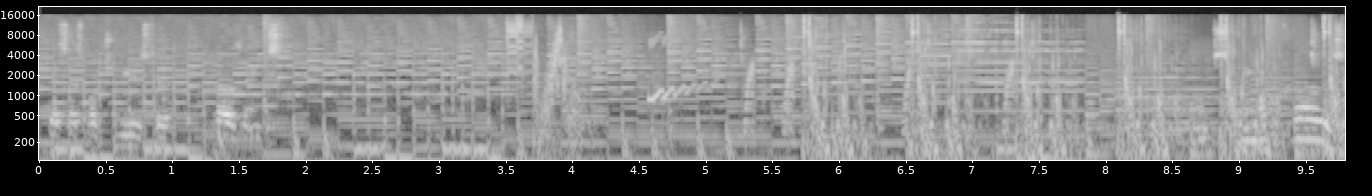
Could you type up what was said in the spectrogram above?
I guess that's what you use to throw things. Swing of crows.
